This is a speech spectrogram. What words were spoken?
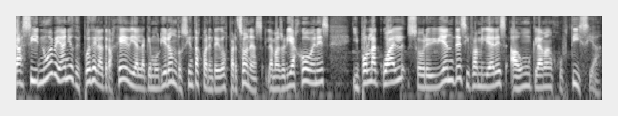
casi nueve años después de la tragedia en la que murieron 242 personas, la mayoría jóvenes, y por la cual sobrevivientes y familiares aún claman justicia.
